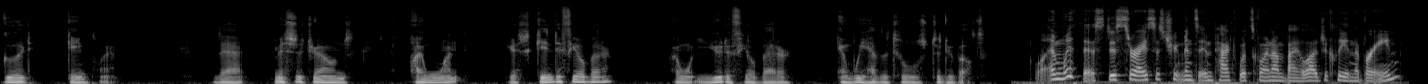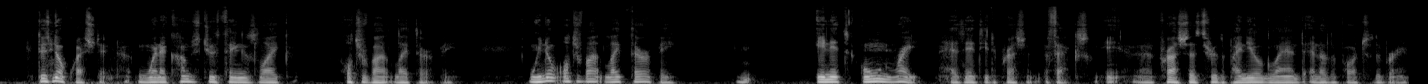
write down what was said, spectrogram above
good game plan. That, Mrs. Jones, I want your skin to feel better. I want you to feel better. And we have the tools to do both. Well, and with this, does psoriasis treatments impact what's going on biologically in the brain? There's no question. When it comes to things like ultraviolet light therapy, we know ultraviolet light therapy in its own right has antidepressant effects uh, processed through the pineal gland and other parts of the brain.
